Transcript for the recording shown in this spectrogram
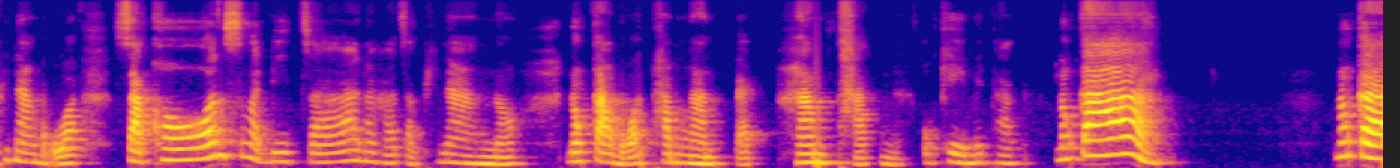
พี่นางบอกว่าสาครสวัสดีจ้านะคะ จากพี่นางเนาะน้องกาบอกว่าทำงานแบบห้ามทักนะโอเคไม่ทัก น้องกา น้องกา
